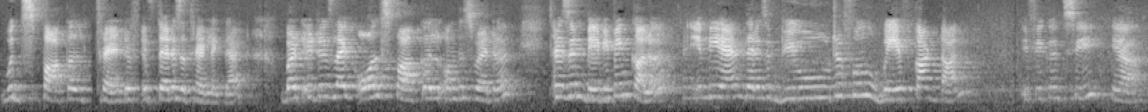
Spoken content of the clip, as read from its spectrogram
with sparkle thread if, if there is a thread like that. But it is like all sparkle on the sweater. It is in baby pink color. In the end there is a beautiful wave cut done if you could see. Yeah.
